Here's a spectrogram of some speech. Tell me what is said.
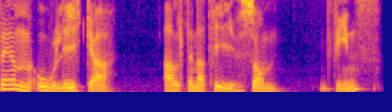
fem olika alternativ som finns.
